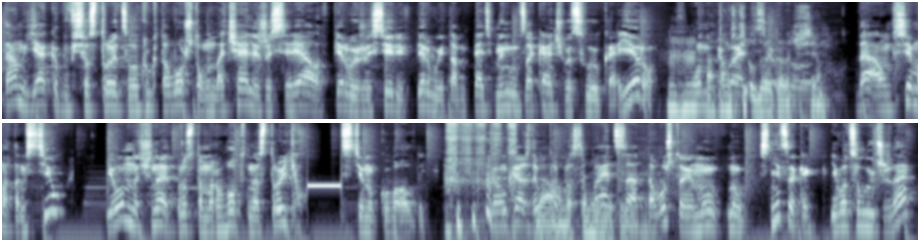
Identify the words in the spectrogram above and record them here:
там якобы все строится вокруг того, что он в начале же сериала, в первой же серии, в первые там пять минут заканчивает свою карьеру. Мгм. Он Отомстил, да, короче, всем. Да, он всем отомстил, и он начинает просто там работать на стройке, ху- стену кувалдой. И он каждое утро просыпается от того, что ему, ну, снится, как его целует жена,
